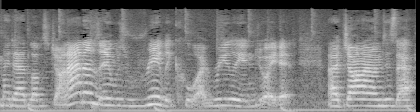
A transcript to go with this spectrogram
my dad loves John Adams and it was really cool. I really enjoyed it. Uh, John Adams is a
